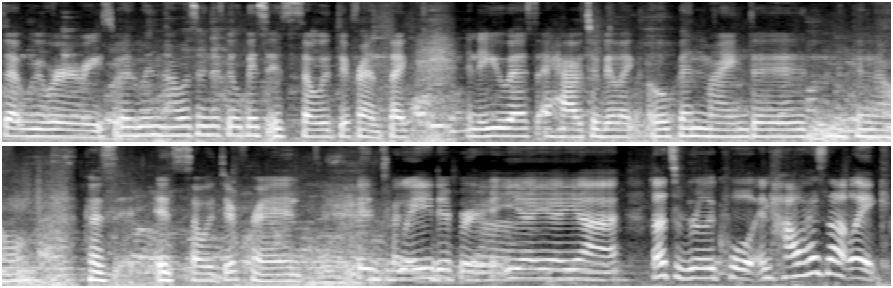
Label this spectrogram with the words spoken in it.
that we were raised with when I was in the Philippines is so different. Like in the U.S., I have to be like open-minded, you know, because it's so different. It's way different. Yeah, yeah, yeah. yeah that's really cool. And how has that like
